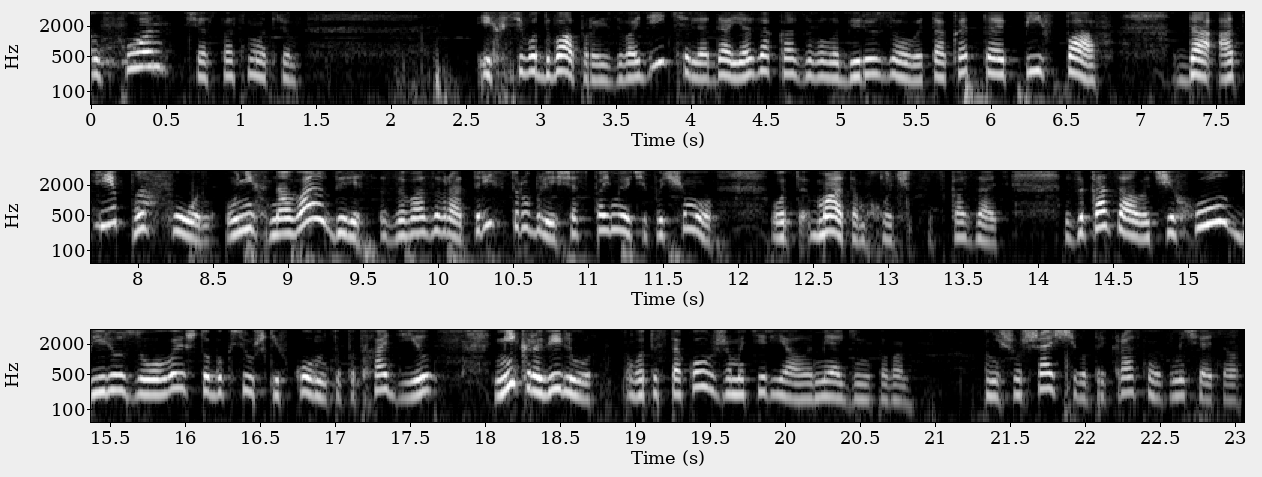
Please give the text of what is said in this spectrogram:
Уфон. Сейчас посмотрим. Их всего два производителя, да, я заказывала бирюзовый. Так, это Пиф-Паф, да, а те Пуфон. У них на Wildberries за возврат 300 рублей. Сейчас поймете, почему. Вот матом хочется сказать. Заказала чехол бирюзовый, чтобы Ксюшке в комнату подходил. Микровелюр, вот из такого же материала, мягенького не шуршащего, прекрасного, замечательного.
